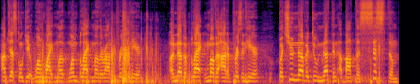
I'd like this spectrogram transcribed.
I'm just gonna get one white mother, one black mother out of prison here, another black mother out of prison here, but you never do nothing about the system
